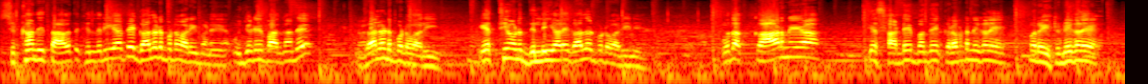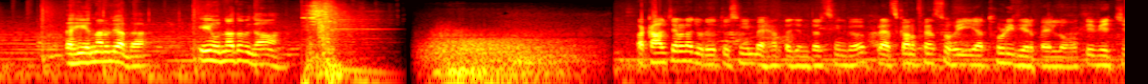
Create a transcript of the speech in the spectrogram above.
ਸਿੱਖਾਂ ਦੀ ਤਾਕਤ ਖਿਲਰੀ ਆ ਤੇ ਗਾਲੜ ਪਟਵਾਰੀ ਬਣੇ ਆ। ਉਜੜੇ ਬਾਗਾਂ ਦੇ ਗਾਲੜ ਪਟਵਾਰੀ। ਇੱਥੇ ਹੁਣ ਦਿੱਲੀ ਵਾਲੇ ਗਾਲੜ ਪਟਵਾਰੀ ਨੇ। ਉਹਦਾ ਕਾਰਨ ਇਹ ਆ ਕਿ ਸਾਡੇ ਬੰਦੇ ਕਰਪਟ ਨਿਕਲੇ ਭ੍ਰਿਸ਼ਟ ਨਿਕਲੇ। ਤਾਂ ਅਸੀਂ ਇਹਨਾਂ ਨੂੰ ਲਿਆਂਦਾ। ਇਹ ਉਹਨਾਂ ਤੋਂ ਵੀ ਗਾਂਹ ਅਕਾਲ ਚੈਨਲ ਨਾਲ ਜੁੜੇ ਤੁਸੀਂ, ਮੈਂ ਹਾਂ ਤਜਿੰਦਰ ਸਿੰਘ। ਪ੍ਰੈਸ ਕਾਨਫਰੰਸ ਹੋਈ ਆ ਥੋੜੀ ਦੇਰ ਪਹਿਲਾਂ ਤੇ ਵਿੱਚ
